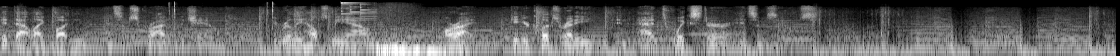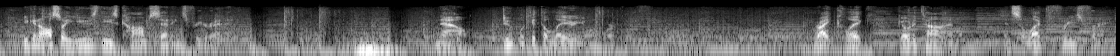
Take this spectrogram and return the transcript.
Hit that like button and subscribe to the channel. It really helps me out. Alright, get your clips ready and add Twixtor and some zooms. You can also use these comp settings for your edit. Now, duplicate the layer you want to work with. Right-click, go to Time, and select Freeze Frame.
